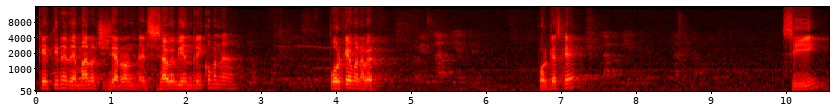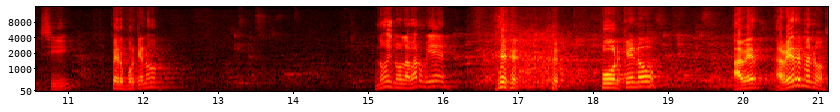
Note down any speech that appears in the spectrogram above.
¿Qué tiene de malo el chicharrón? ¿El si sabe bien rico, maná? ¿Por qué, man? A ver. ¿Por qué es qué? Sí, sí. ¿Pero por qué no? No, y lo lavaron bien. ¿Por qué no? A ver, a ver, hermanos.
